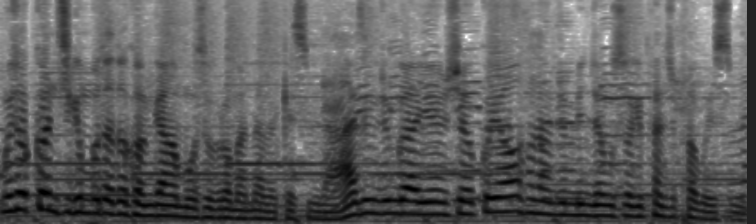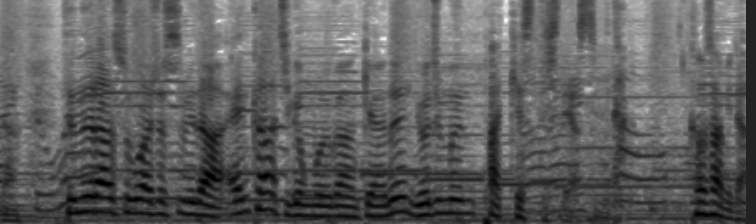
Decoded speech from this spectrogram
무조건 지금보다 더 건강한 모습으로 만나 뵙겠습니다. 안승준과 UMC였고요. 서상준 민정수석이 편집하고 있습니다. 듣느라 수고하셨습니다. 엔카 지경몰과 함께하는 요즘은 팟캐스트 시대였습니다. 감사합니다.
